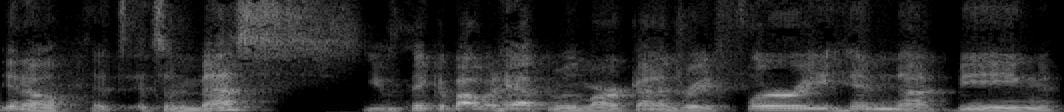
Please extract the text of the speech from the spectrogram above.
You know, it's it's a mess. You think about what happened with Marc Andre Fleury, him not being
